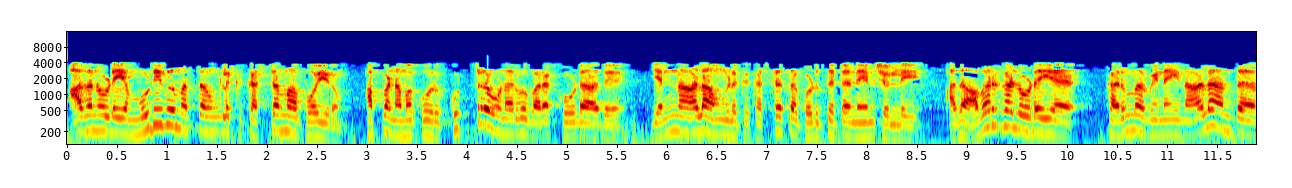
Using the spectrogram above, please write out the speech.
அதனுடைய முடிவு மத்தவங்களுக்கு கஷ்டமா போயிரும். அப்ப நமக்கு ஒரு குற்ற உணர்வு வரக்கூடாது. என்னால அவங்களுக்கு கஷ்டத்தை கொடுத்துட்டனேன்னு சொல்லி அது அவர்களுடைய கர்ம வினைனால அந்த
